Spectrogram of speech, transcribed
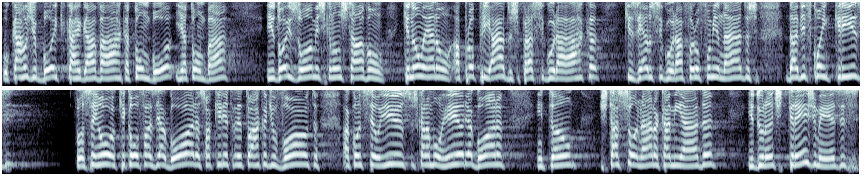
o carro de boi que carregava a arca tombou, ia tombar, e dois homens que não estavam, que não eram apropriados para segurar a arca, quiseram segurar, foram fulminados. Davi ficou em crise. Falou: Senhor, o que, que eu vou fazer agora? Eu só queria trazer tua arca de volta. Aconteceu isso, os caras morreram e agora? Então, estacionaram a caminhada e durante três meses,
